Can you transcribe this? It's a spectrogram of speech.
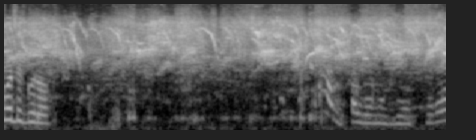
বদি গুঁড়ো খাইয়ে মুখ দিয়েছে রে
